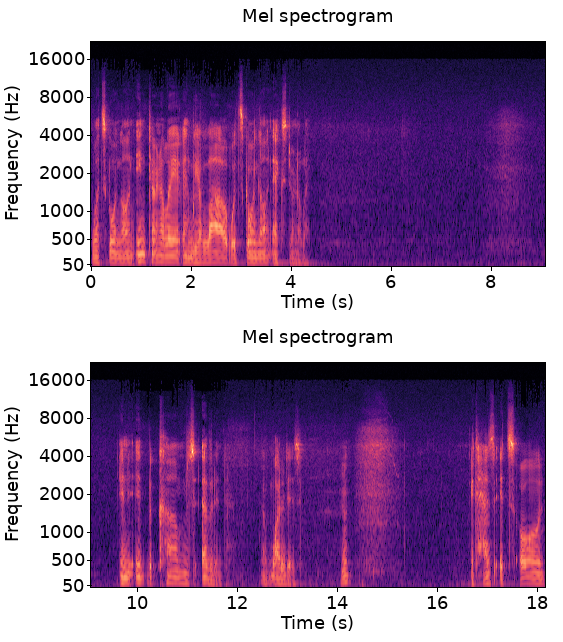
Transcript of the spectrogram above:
what's going on internally and we allow what's going on externally. And it becomes evident of what it is. Hmm? It has its own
